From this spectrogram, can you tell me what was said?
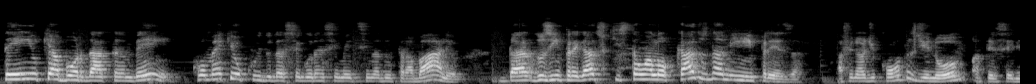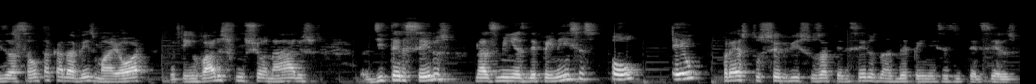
Tenho que abordar também como é que eu cuido da segurança e medicina do trabalho da, dos empregados que estão alocados na minha empresa. Afinal de contas, de novo, a terceirização está cada vez maior. Eu tenho vários funcionários de terceiros nas minhas dependências ou eu presto serviços a terceiros nas dependências de terceiros.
